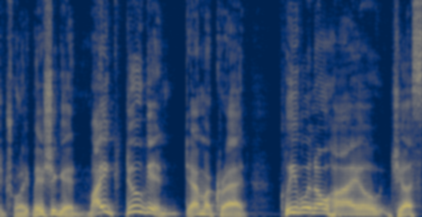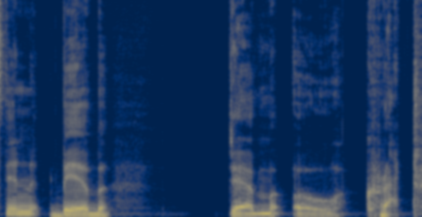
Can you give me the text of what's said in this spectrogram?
Detroit, Michigan, Mike Duggan, Democrat. Cleveland, Ohio, Justin Bibb, Democrat.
